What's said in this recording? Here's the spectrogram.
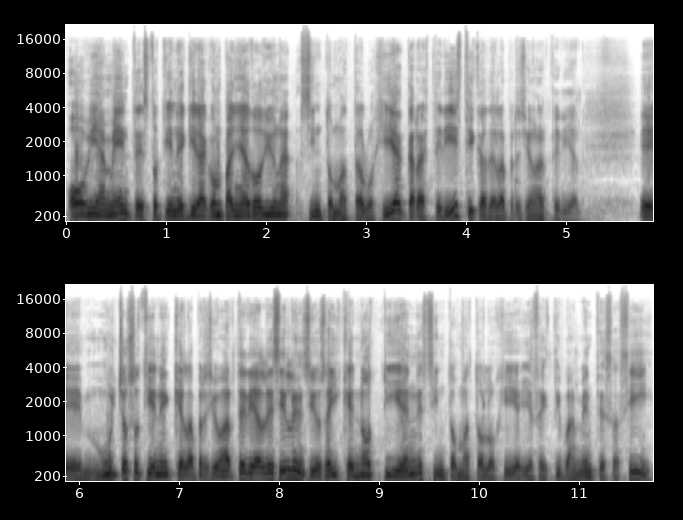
obviamente esto tiene que ir acompañado de una sintomatología característica de la presión arterial. Eh, muchos sostienen que la presión arterial es silenciosa y que no tiene sintomatología, y efectivamente es así.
